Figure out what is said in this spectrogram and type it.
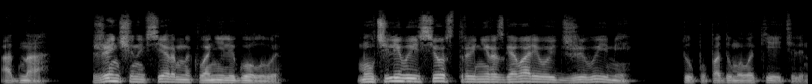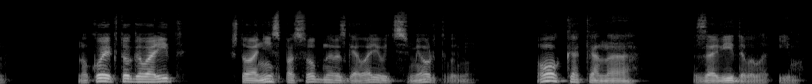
одна. Женщины в сером наклонили головы. Молчаливые сестры не разговаривают с живыми, тупо подумала Кейтилин. Но кое-кто говорит, что они способны разговаривать с мертвыми. О, как она завидовала им!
